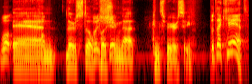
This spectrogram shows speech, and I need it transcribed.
Well, and well, they're still pushing that conspiracy. But they can't.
